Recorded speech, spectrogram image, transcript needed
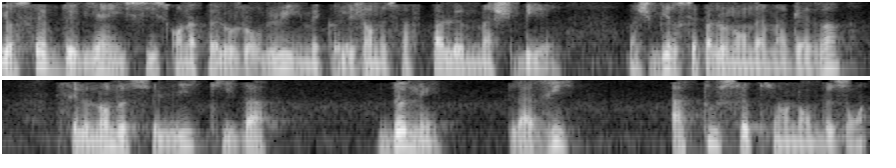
Yosef devient ici ce qu'on appelle aujourd'hui, mais que les gens ne savent pas, le mashbir. Mashbir, c'est pas le nom d'un magasin, c'est le nom de celui qui va donner la vie à tous ceux qui en ont besoin.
